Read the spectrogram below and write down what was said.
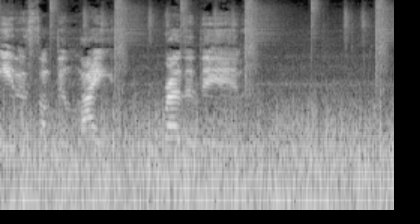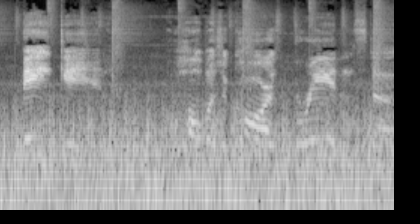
eating something light rather than bacon, whole bunch of carbs, bread and stuff.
